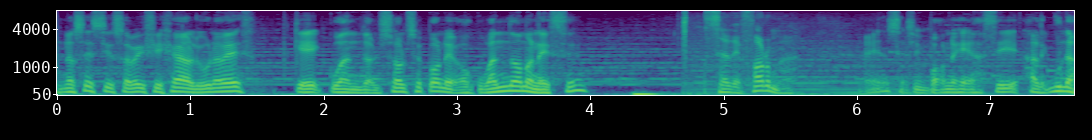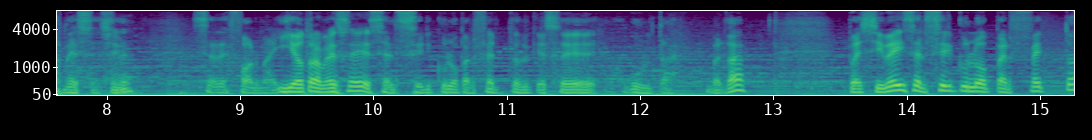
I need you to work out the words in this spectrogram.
no sé si os habéis fijado alguna vez, que cuando el sol se pone o cuando amanece, se deforma. ¿eh? Se Sí. pone así algunas veces. Sí. ¿eh? Se deforma. Y otras veces es el círculo perfecto el que se oculta, ¿verdad? Pues si veis el círculo perfecto,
